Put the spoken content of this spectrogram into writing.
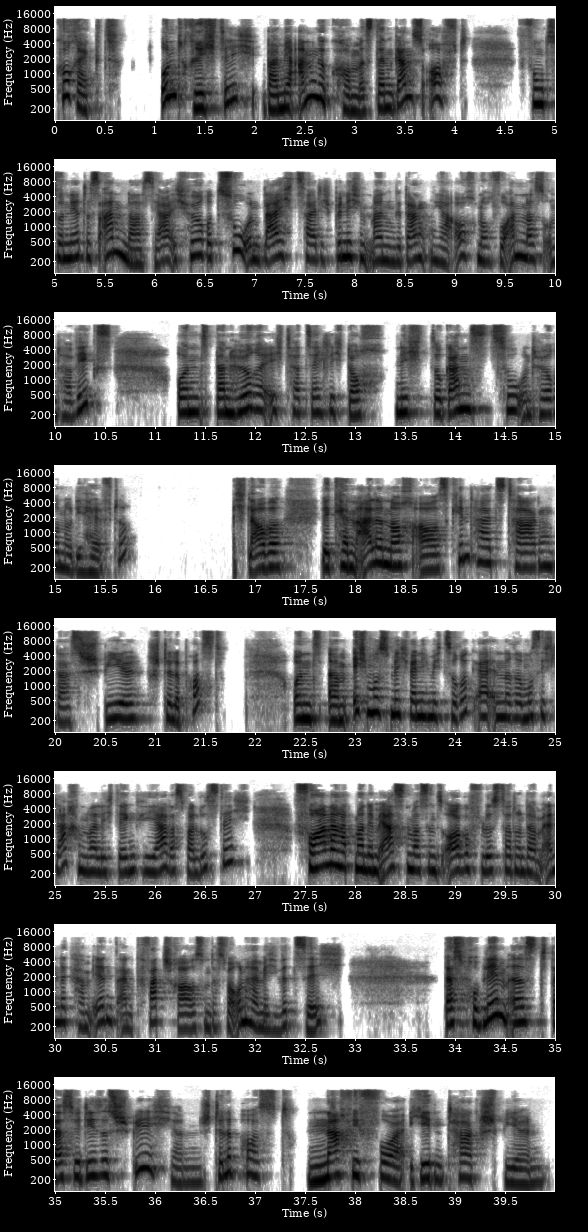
korrekt und richtig bei mir angekommen ist. Denn ganz oft funktioniert es anders. Ja, ich höre zu und gleichzeitig bin ich mit meinen Gedanken ja auch noch woanders unterwegs. Und dann höre ich tatsächlich doch nicht so ganz zu und höre nur die Hälfte. Ich glaube, wir kennen alle noch aus Kindheitstagen das Spiel Stille Post. Und ähm, ich muss mich, wenn ich mich zurückerinnere, muss ich lachen, weil ich denke, ja, das war lustig. Vorne hat man dem ersten was ins Ohr geflüstert und am Ende kam irgendein Quatsch raus und das war unheimlich witzig. Das Problem ist, dass wir dieses Spielchen Stille Post nach wie vor jeden Tag spielen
